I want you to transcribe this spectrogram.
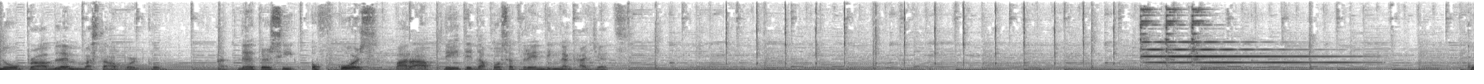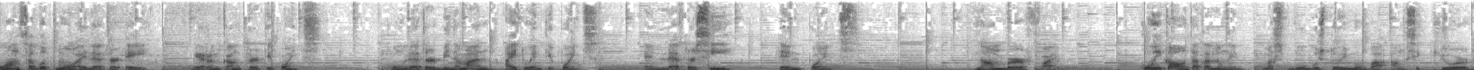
No problem basta afford ko. At letter C. Of course, para updated ako sa trending na gadgets. Kung ang sagot mo ay letter A, meron kang 30 points. Kung letter B naman ay 20 points and letter C, 10 points. Number 5. Kung ikaw ang tatanungin, mas gugustuhin mo ba ang secure,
